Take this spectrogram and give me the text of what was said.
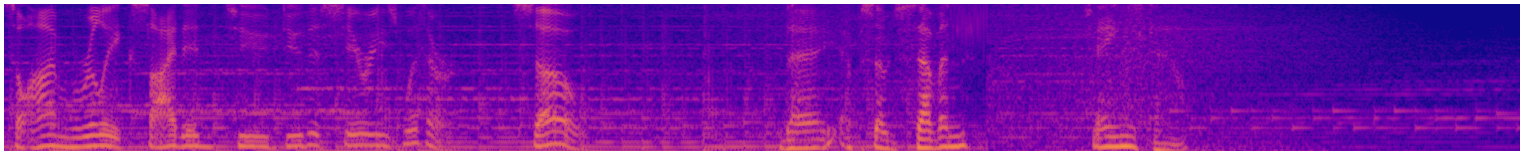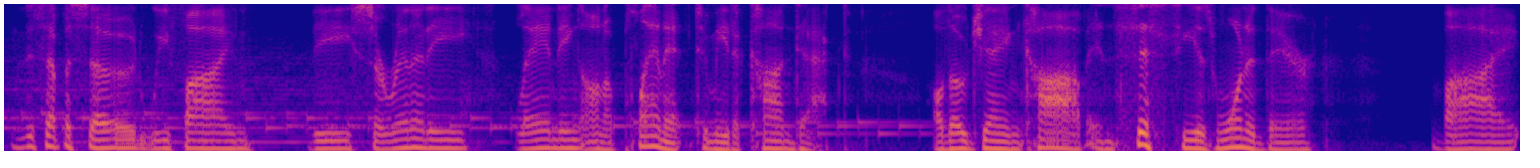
so I'm really excited to do this series with her. So, today, episode 7 Jaynestown. In this episode, we find the Serenity landing on a planet to meet a contact. Although Jayne Cobb insists he is wanted there by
